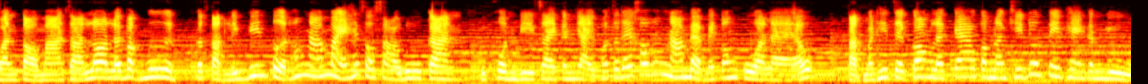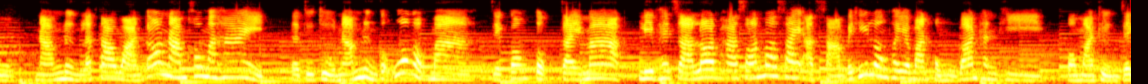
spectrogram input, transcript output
วันต่อมาจารอดและบักมืด ก็ตัดริบบิ้นเปิดห้องน้ำใหม่ให้สาวๆดูกัน ทุกคนดีใจกันใหญ่เพราะจะได้เข้าห้องน้ำแบบไม่ต้องกลัวแล้ว ตัดมาที่เจ๊ก้องและแก้วกำลังคิดดนตรีเพลงกันอยู่ น้ำหนึ่งและตาหวานก็เอาน้ำเข้ามาให้ แต่จู่ๆน้ำหนึ่งก็อ้วกออกมา เจ๊ก้องตกใจมาก รีบให้จารอดพาซ้อนมอไซค์อัดสามไปที่โรงพยาบาลของหมู่บ้านทันที อมาถึงเจ๊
